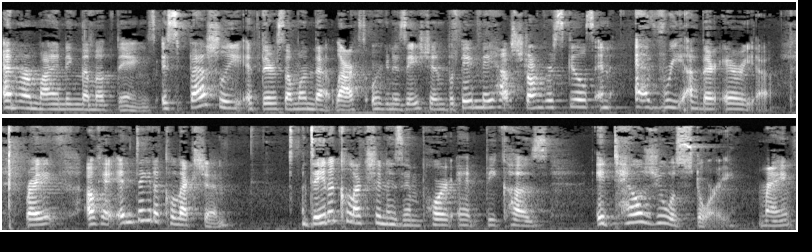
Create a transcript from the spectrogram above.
and reminding them of things, especially if there's someone that lacks organization, but they may have stronger skills in every other area, right? Okay, in data collection, data collection is important because it tells you a story, right?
